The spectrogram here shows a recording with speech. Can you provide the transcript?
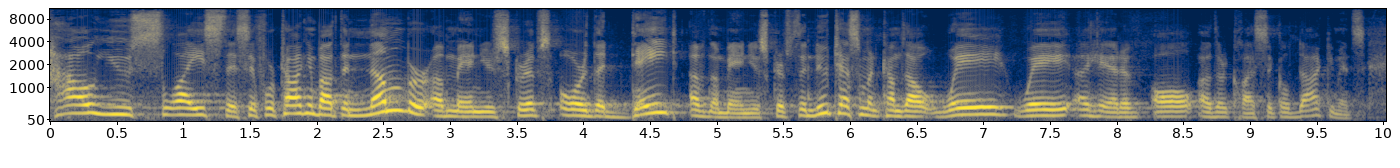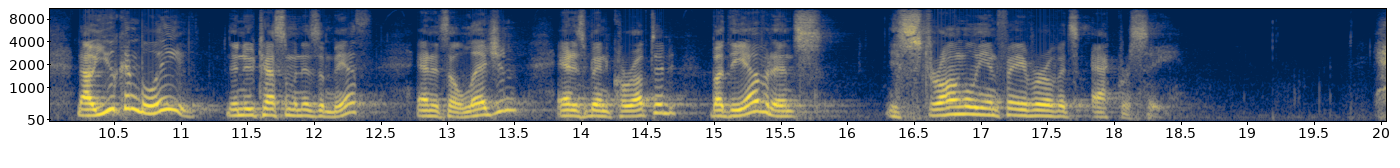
how you slice this. If we're talking about the number of manuscripts or the date of the manuscripts, the New Testament comes out way, way ahead of all other classical documents. Now, you can believe the New Testament is a myth and it's a legend and it's been corrupted, but the evidence is strongly in favor of its accuracy. Yeah,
